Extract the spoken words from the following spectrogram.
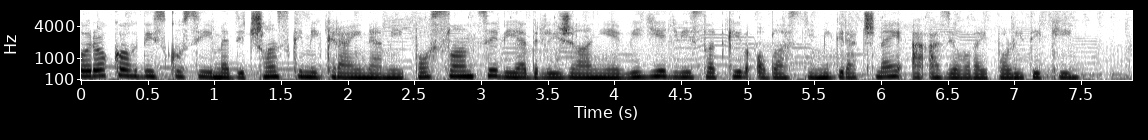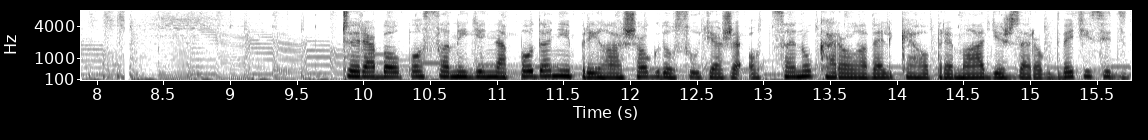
Po rokoch diskusí medzi členskými krajinami poslanci vyjadrili želanie vidieť výsledky v oblasti migračnej a azylovej politiky. Včera bol posledný deň na podanie prihlášok do súťaže o cenu Karola Veľkého pre mládež za rok 2023.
